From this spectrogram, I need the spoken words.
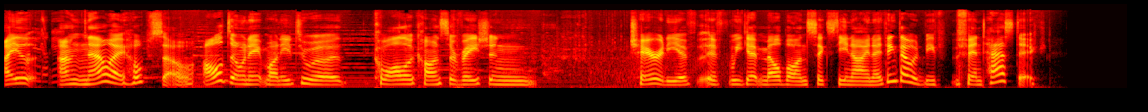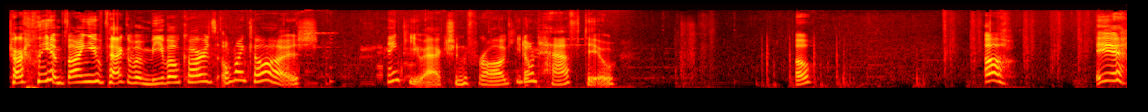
I I'm now I hope so. I'll donate money to a koala conservation charity if if we get Melba on 69. I think that would be fantastic. Charlie, I'm buying you a pack of amiibo cards. Oh my gosh. Thank you, Action Frog. You don't have to. Oh. Oh. Yeah.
